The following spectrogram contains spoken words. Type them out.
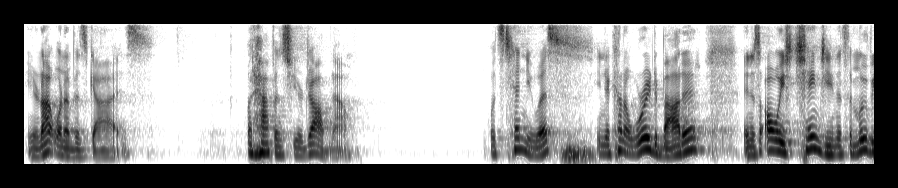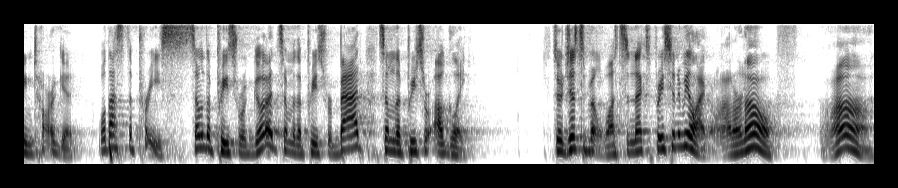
You're not one of his guys. What happens to your job now? Well, it's tenuous and you're kind of worried about it and it's always changing. It's a moving target. Well, that's the priests. Some of the priests were good, some of the priests were bad, some of the priests were ugly. So just about what's the next priest going to be like? Well, I don't know. Uh.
